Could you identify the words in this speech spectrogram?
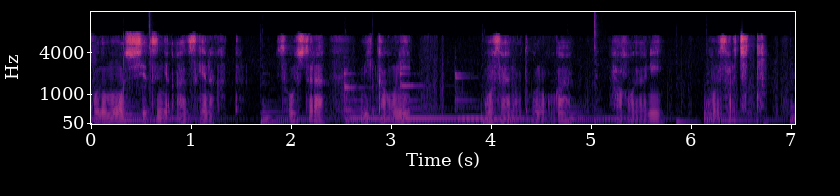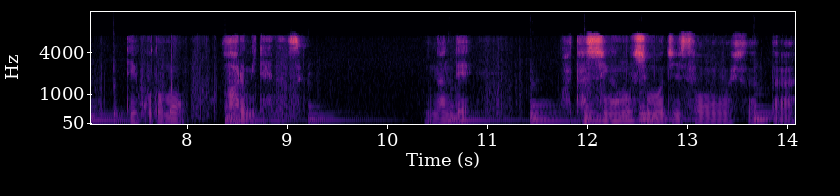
子供を施設に預けなかった。そうしたら3日後に5歳の男の子が母親に殺されちゃった。っていうこともあるみたいなんですよ。なんで私がもしも自走の人だったら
